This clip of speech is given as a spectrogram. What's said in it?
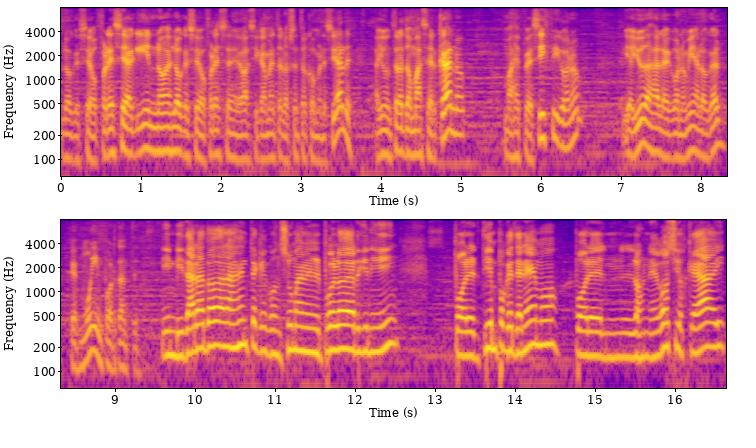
Lo que se ofrece aquí no es lo que se ofrece básicamente en los centros comerciales. Hay un trato más cercano, más específico, ¿no? Y ayudas a la economía local, que es muy importante. Invitar a toda la gente que consuma en el pueblo de Arguinidín por el tiempo que tenemos, por los negocios que hay,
